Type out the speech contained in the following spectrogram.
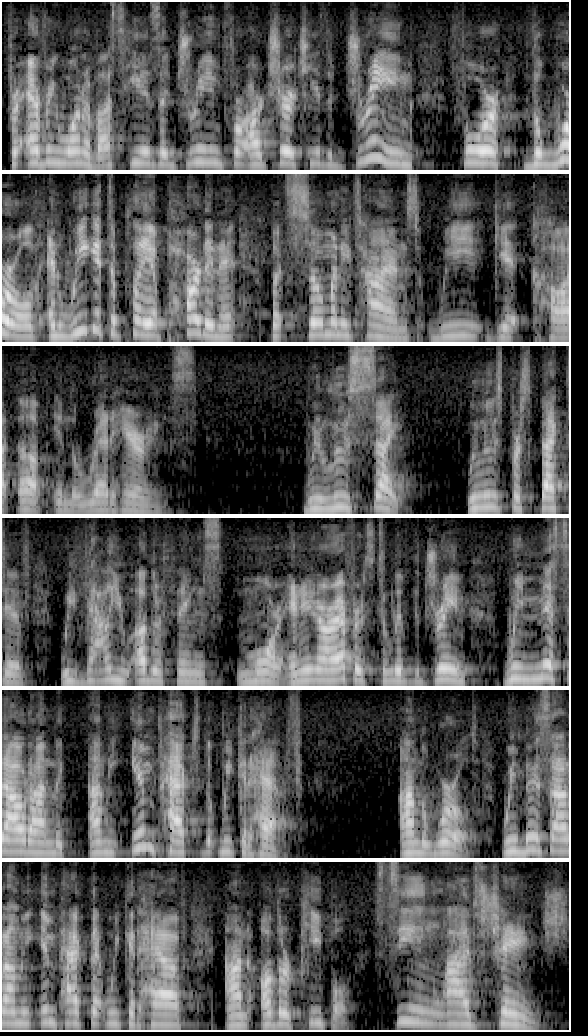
for every one of us. He has a dream for our church. He has a dream for the world, and we get to play a part in it, but so many times we get caught up in the red herrings. We lose sight. We lose perspective. We value other things more. And in our efforts to live the dream, we miss out on the, on the impact that we could have on the world. We miss out on the impact that we could have on other people, seeing lives change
